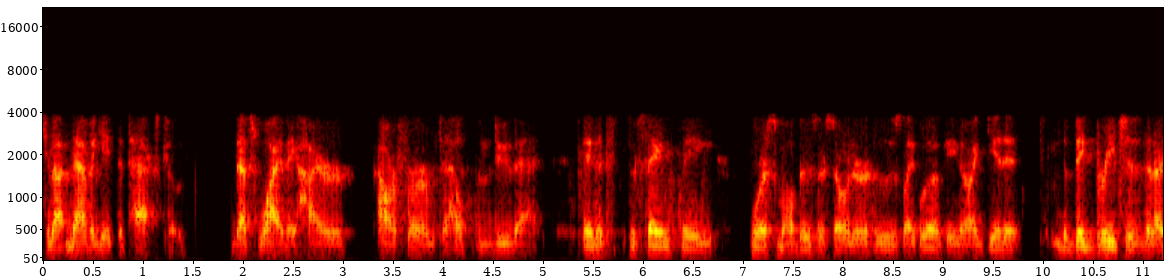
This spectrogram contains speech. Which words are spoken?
cannot navigate the tax code. That's why they hire our firm to help them do that. And it's the same thing for a small business owner who's like, look, you know, I get it. The big breaches that I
